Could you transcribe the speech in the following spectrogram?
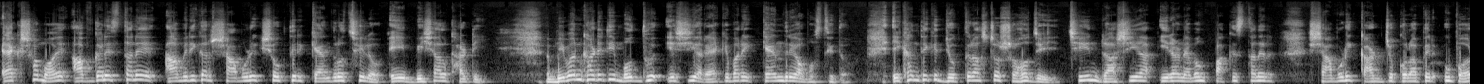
এক সময় আফগানিস্তানে আমেরিকার সামরিক শক্তির কেন্দ্র ছিল এই বিশাল ঘাঁটি। বিমান ঘাঁটিটি মধ্য এশিয়ার একেবারে কেন্দ্রে অবস্থিত। এখান থেকে যুক্তরাষ্ট্র সহজেই চীন, রাশিয়া, ইরান এবং পাকিস্তানের সামরিক কার্যকলাপের উপর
